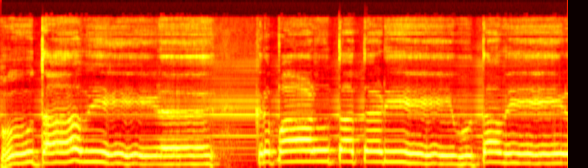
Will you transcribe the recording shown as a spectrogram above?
होता वेळ. कृपाळू तातडी होता वेळ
